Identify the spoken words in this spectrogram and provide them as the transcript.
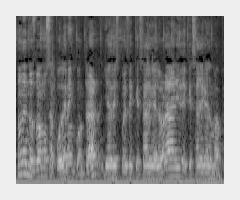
donde nos vamos a poder encontrar ya después de que salga el horario y de que salga el mapa.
